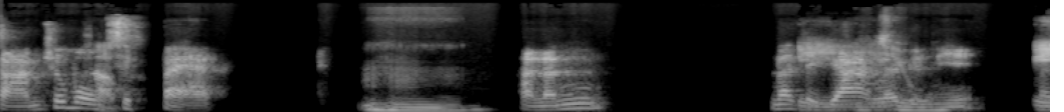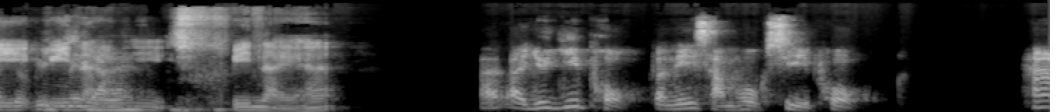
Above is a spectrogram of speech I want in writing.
สามชั่วโมงครับสิบแปดอืมอันนั้นน่าจะยากแล้วปีเดี๋ยวนี้ปีน่าจะปีวิ่งไหนไม่ได้พี่ปีไหนฮะ อายุยี่หกตอนนี้สามหกสี่หกห้า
